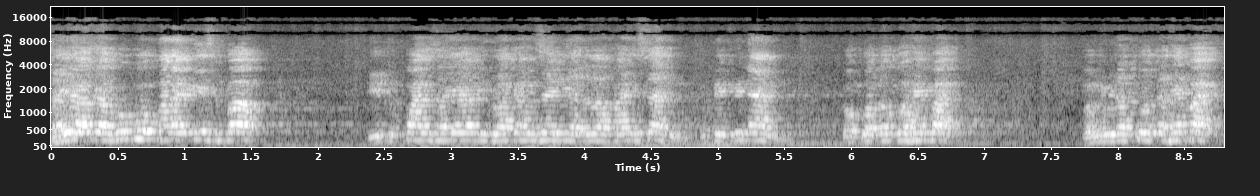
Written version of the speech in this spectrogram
Saya agak gugup malam ini sebab di depan saya, di belakang saya ini adalah barisan kepimpinan tokoh-tokoh hebat, pemimpin terhebat.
